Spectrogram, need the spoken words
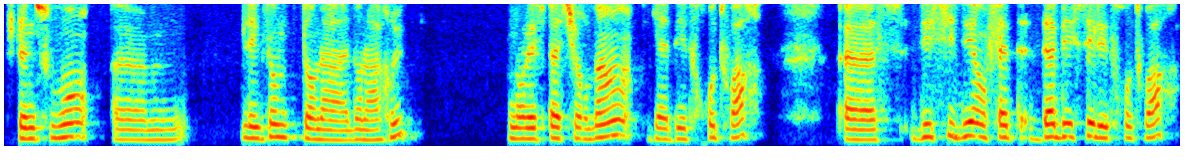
je donne souvent l'exemple dans la, dans la rue. Dans l'espace urbain, il y a des trottoirs. décider en fait d'abaisser les trottoirs,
